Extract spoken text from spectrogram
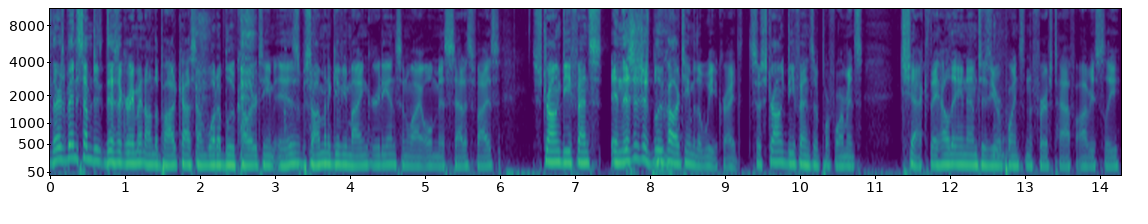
there's been some disagreement on the podcast on what a blue collar team is, so I'm going to give you my ingredients and why Ole Miss satisfies. Strong defense, and this is just blue mm-hmm. collar team of the week, right? So strong defensive performance, check. They held A&M to 0 points in the first half, obviously.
